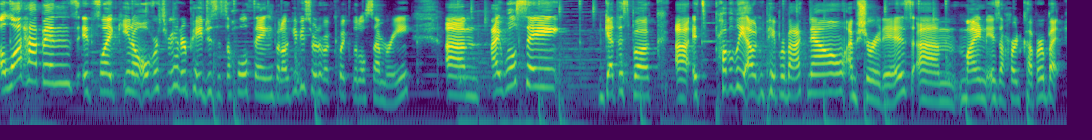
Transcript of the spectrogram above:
a lot happens. It's like, you know, over 300 pages. It's a whole thing, but I'll give you sort of a quick little summary. Um, I will say get this book. Uh, it's probably out in paperback now. I'm sure it is. Um, mine is a hardcover, but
